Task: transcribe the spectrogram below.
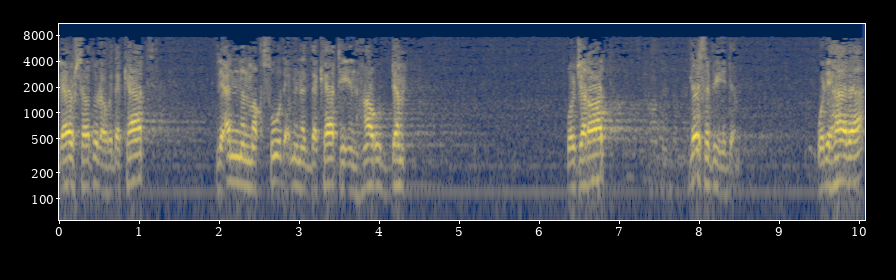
لا يشترط له ذكاة لأن المقصود من الذكاة إنهار الدم. والجراد ليس فيه دم. ولهذا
